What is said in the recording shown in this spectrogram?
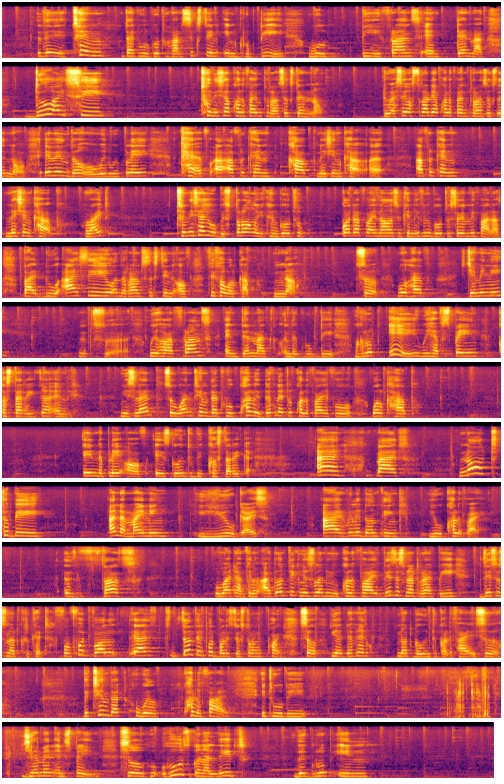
the team that will go to round 16 in Group D will be France and Denmark. Do I see Tunisia qualifying to round 16? No. Do I say Australia qualifying to round 16? No. Even though when we play CAF, uh, African Cup Nation Cup, uh, African Nation Cup, right? Tunisia, you will be strong. You can go to quarterfinals. You can even go to semifinals. But do I see you on the round 16 of FIFA World Cup? No. So we'll have Germany, we have France and Denmark in the group D. Group A, we have Spain, Costa Rica, and New Zealand. So one team that will quali- definitely qualify for World Cup in the playoff is going to be Costa Rica. And but not to be undermining you guys, I really don't think you qualify that's what I'm feeling. I don't think New Zealand will qualify. This is not rugby. This is not cricket. For football, I don't think football is a strong point. So you are definitely not going to qualify. So the team that will qualify, it will be Germany and Spain. So who's gonna lead the group in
